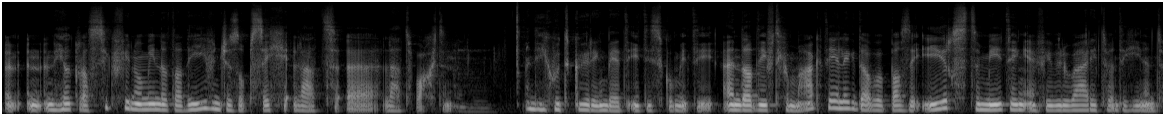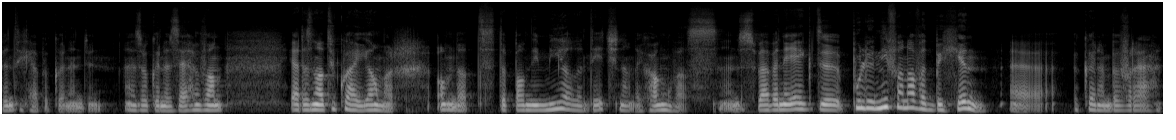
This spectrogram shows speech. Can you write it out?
een, een heel klassiek fenomeen dat dat eventjes op zich laat, uh, laat wachten die goedkeuring bij het ethisch comité. En dat heeft gemaakt eigenlijk dat we pas de eerste meting in februari 2021 hebben kunnen doen. En zo kunnen zeggen van, ja, dat is natuurlijk wel jammer, omdat de pandemie al een tijdje aan de gang was. En dus we hebben eigenlijk de poelen niet vanaf het begin uh, kunnen bevragen.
